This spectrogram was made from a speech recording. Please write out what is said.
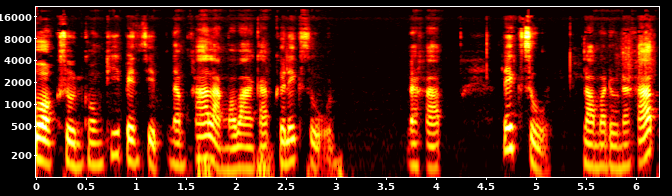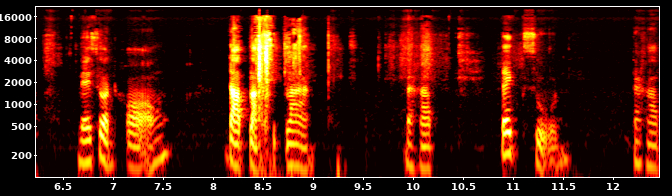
บวกศูนย์คงที่เป็นสิบนำค่าหลังมาวางครับคือเลขศูนย์นะครับ เลขศูนย์เรามาดูนะครับ ในส่วนของดับหลักสิบล่างนะครับ เลขศูนย์นะครับ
